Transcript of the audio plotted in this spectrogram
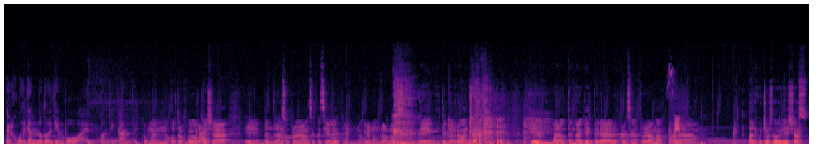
perjudicando todo el tiempo al contrincante. Como en otros juegos Claro. que ya eh, vendrán sus programas especiales, que no quiero nombrarlos, Tech y Tecla Revancha, que bueno, tendrán que esperar a los próximos programas para, para escuchar sobre ellos.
